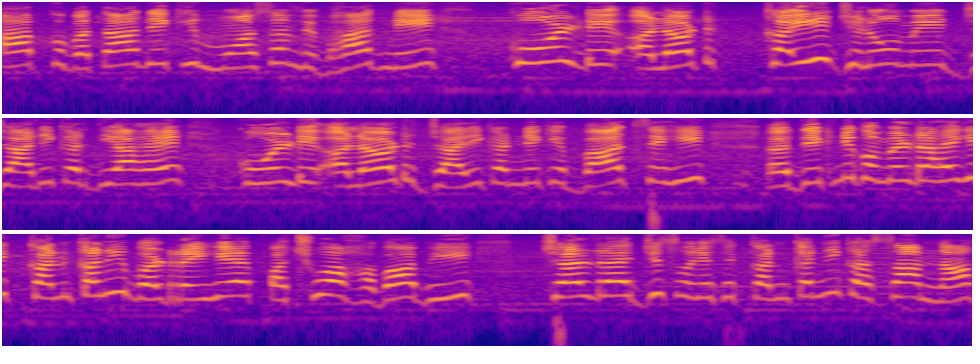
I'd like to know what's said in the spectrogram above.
आपको बता दें कि मौसम विभाग ने कोल्ड डे अलर्ट कई जिलों में जारी कर दिया है। कोल्ड अलर्ट जारी करने के बाद से ही देखने को मिल रहा है कि कनकनी बढ़ रही है। पछुआ हवा भी चल रहा है, जिस वजह से कनकनी का सामना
